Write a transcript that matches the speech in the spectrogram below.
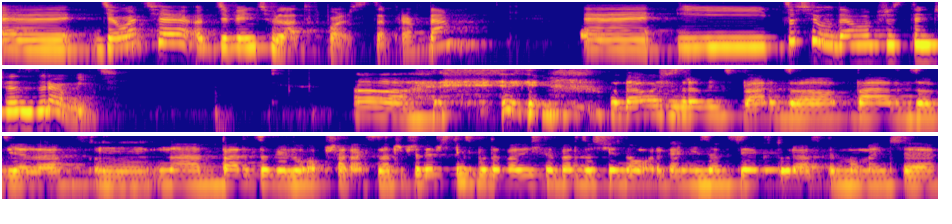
e, działacie od 9 lat w Polsce, prawda? E, I co się udało przez ten czas zrobić? O, udało się zrobić bardzo, bardzo wiele mm, na bardzo wielu obszarach. Znaczy, przede wszystkim zbudowaliśmy bardzo silną organizację, która w tym momencie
